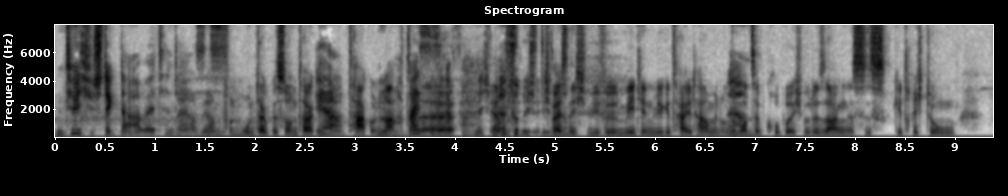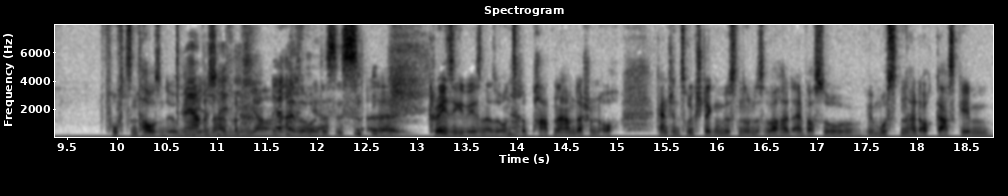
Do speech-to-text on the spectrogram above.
natürlich steckt da Arbeit hinter. Ja, wir haben von Montag bis Sonntag, ja, Tag und Nacht. Ich weiß es äh, einfach nicht mehr haben, so richtig. Ich weiß ne? nicht, wie viele Medien wir geteilt haben in unserer ja. WhatsApp-Gruppe. Ich würde sagen, es ist, geht Richtung 15.000 irgendwie ja, innerhalb von einem Jahr. Ja. Also ja. das ist äh, crazy gewesen. Also unsere Partner haben da schon auch ganz schön zurückstecken müssen und es war halt einfach so, wir mussten halt auch Gas geben,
